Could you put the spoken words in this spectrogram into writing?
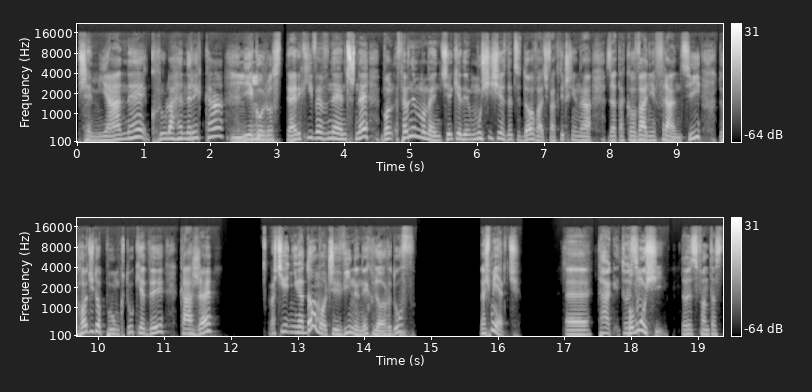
przemianę króla Henryka, Mhm. i jego rozterki wewnętrzne, bo w pewnym momencie, kiedy musi się zdecydować faktycznie na zaatakowanie Francji, dochodzi do punktu, kiedy każe właściwie nie wiadomo, czy winnych lordów na śmierć. E, Tak, to bo jest, musi. to, jest fantas-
